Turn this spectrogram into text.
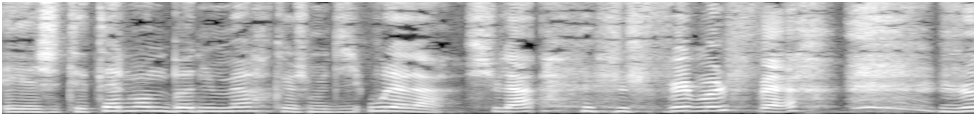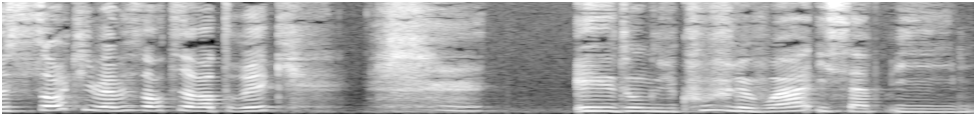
et j'étais tellement de bonne humeur que je me dis oulala, là là, celui-là, je vais me le faire. Je sens qu'il va me sortir un truc. Et donc du coup je le vois, il,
